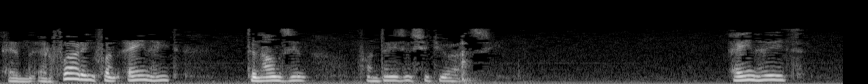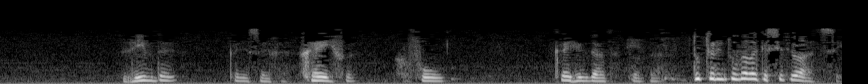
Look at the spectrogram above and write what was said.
en ervaring van eenheid ten aanzien van deze situatie eenheid, liefde, kan je zeggen, geven, gevoel, kreeg ik dat. Doet er in welke situatie.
